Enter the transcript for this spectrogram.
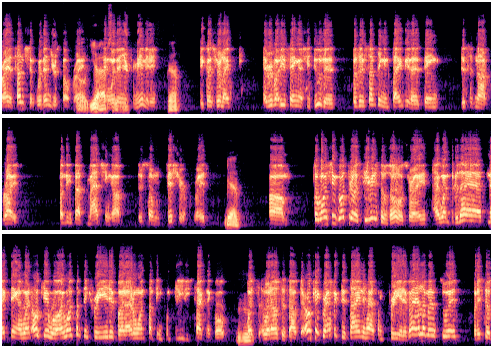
right? A tension within yourself, right? Oh, yeah, and within your community, Yeah. because you're like, everybody's saying I should do this, but there's something inside me that is saying this is not right. Something's not matching up. There's some fissure, right? Yeah. Um, so once you go through a series of those, right? I went through that. Next thing I went, okay, well, I want something creative, but I don't want something completely technical. Mhm. What what else is out there? Okay, graphic design it has some creative elements to it, but it's still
